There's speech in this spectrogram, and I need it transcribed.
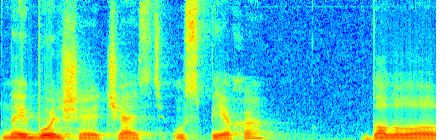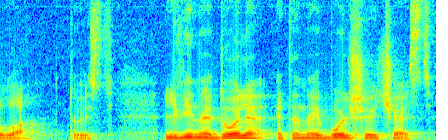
наибольшая часть успеха, бла-бла-бла-бла. То есть львиная доля – это наибольшая часть.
